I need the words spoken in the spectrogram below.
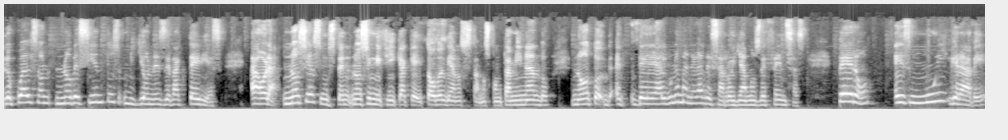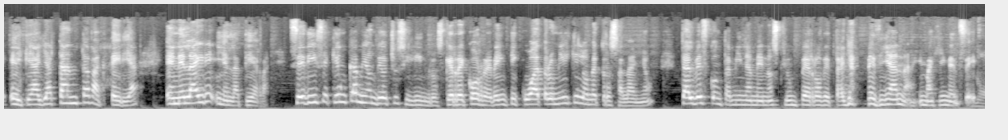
lo cual son 900 millones de bacterias. Ahora, no se asusten, no significa que todo el día nos estamos contaminando, no to- de alguna manera desarrollamos defensas, pero es muy grave el que haya tanta bacteria en el aire y en la tierra. Se dice que un camión de ocho cilindros que recorre 24 mil kilómetros al año tal vez contamina menos que un perro de talla mediana, imagínense. No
